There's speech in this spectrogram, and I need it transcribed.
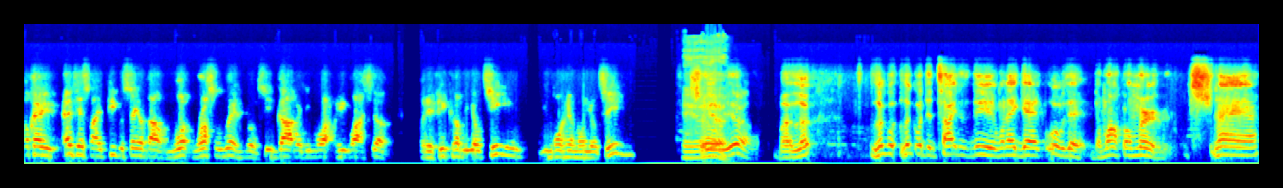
Okay, that's just like people say about what Russell Westbrook. See, garbage he wa- he washed up. But if he come to your team, you want him on your team. Hell Sure, yeah. yeah. But look, look what look what the Titans did when they got what was that? Demarco Murray. Man,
